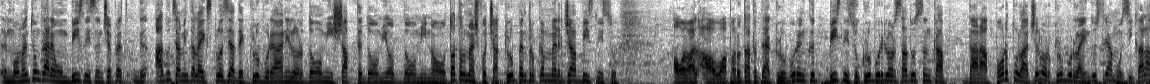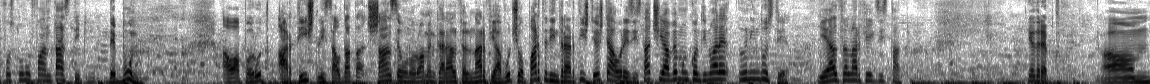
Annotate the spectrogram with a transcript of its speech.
în momentul în care un business începe, g- aduți aminte la explozia de cluburi a anilor 2007, 2008, 2009, toată lumea își făcea club pentru că mergea businessul. Au, au apărut atâtea cluburi încât businessul cluburilor s-a dus în cap. Dar raportul acelor cluburi la industria muzicală a fost unul fantastic, de bun. Au apărut artiști, li s-au dat șanse unor oameni care altfel n-ar fi avut și o parte dintre artiștii ăștia au rezistat și îi avem în continuare în industrie. Ei altfel n-ar fi existat. E drept. Um,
